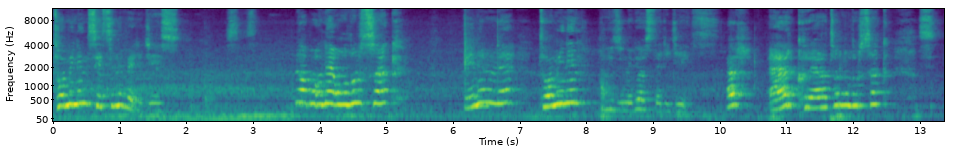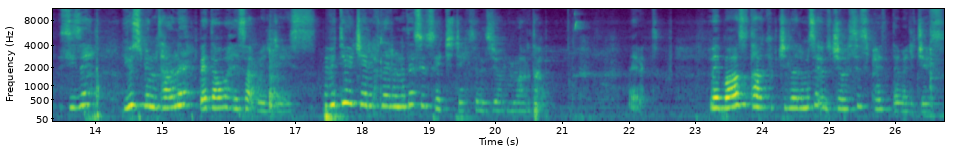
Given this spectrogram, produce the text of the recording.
Tommy'nin sesini vereceğiz. Abone olursak benim ve Tommy'nin yüzünü göstereceğiz. Eğer, eğer kreatör olursak si- size 100 bin tane bedava hesap vereceğiz. Video içeriklerini de siz seçeceksiniz yorumlarda. Evet. Ve bazı takipçilerimize ücretsiz pet de vereceğiz.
